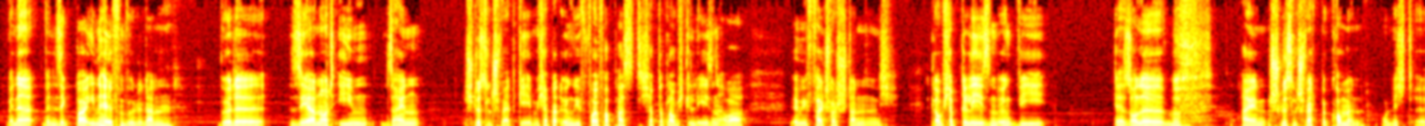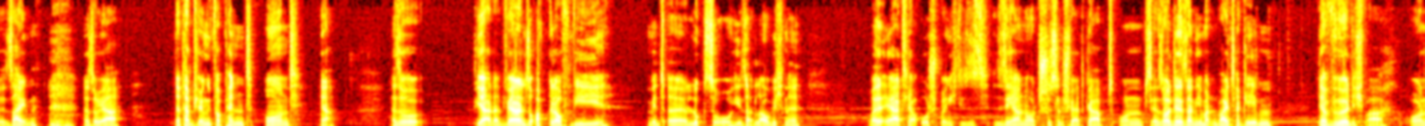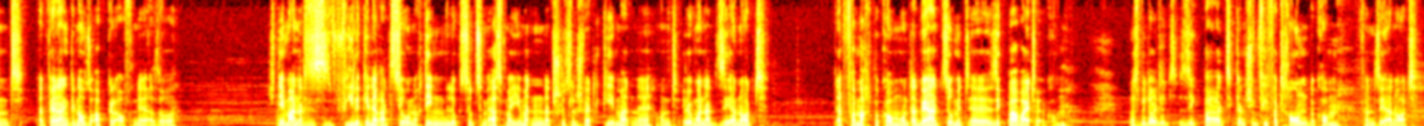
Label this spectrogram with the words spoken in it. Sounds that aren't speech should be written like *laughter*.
Wenn er, wenn Sigbar ihnen helfen würde, dann würde not ihm sein Schlüsselschwert geben. Ich habe das irgendwie voll verpasst. Ich habe da glaube ich gelesen, aber irgendwie falsch verstanden. Ich glaube, ich habe gelesen irgendwie, der solle ein Schlüsselschwert bekommen und nicht äh, sein. *laughs* Also ja, das habe ich irgendwie verpennt und ja, also ja, das wäre so abgelaufen wie mit äh, Luxo, hieß er glaube ich, ne? weil er hat ja ursprünglich dieses sehr Nord Schlüsselschwert gehabt und er sollte es an jemanden weitergeben, der würdig war und das wäre dann genauso abgelaufen. Ne? Also ich nehme an, dass es viele Generationen, nachdem Luxo zum ersten Mal jemanden das Schlüsselschwert gegeben hat, ne? und irgendwann hat sehr Nord das vermacht bekommen und dann wäre halt so mit äh, Sigbar weitergekommen. Was bedeutet, Sigbar hat ganz schön viel Vertrauen bekommen von Seanort.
